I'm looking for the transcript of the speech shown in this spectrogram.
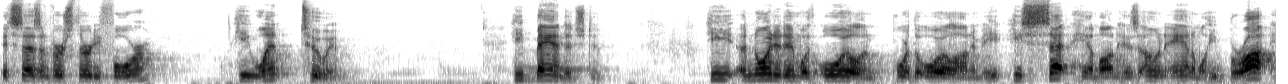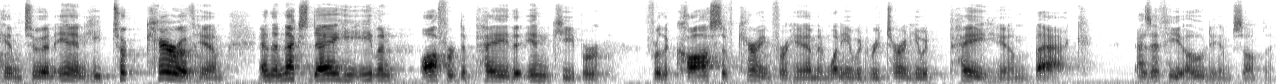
it says in verse 34 he went to him, he bandaged him. He anointed him with oil and poured the oil on him. He, he set him on his own animal. He brought him to an inn. He took care of him. And the next day, he even offered to pay the innkeeper for the cost of caring for him. And when he would return, he would pay him back as if he owed him something.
